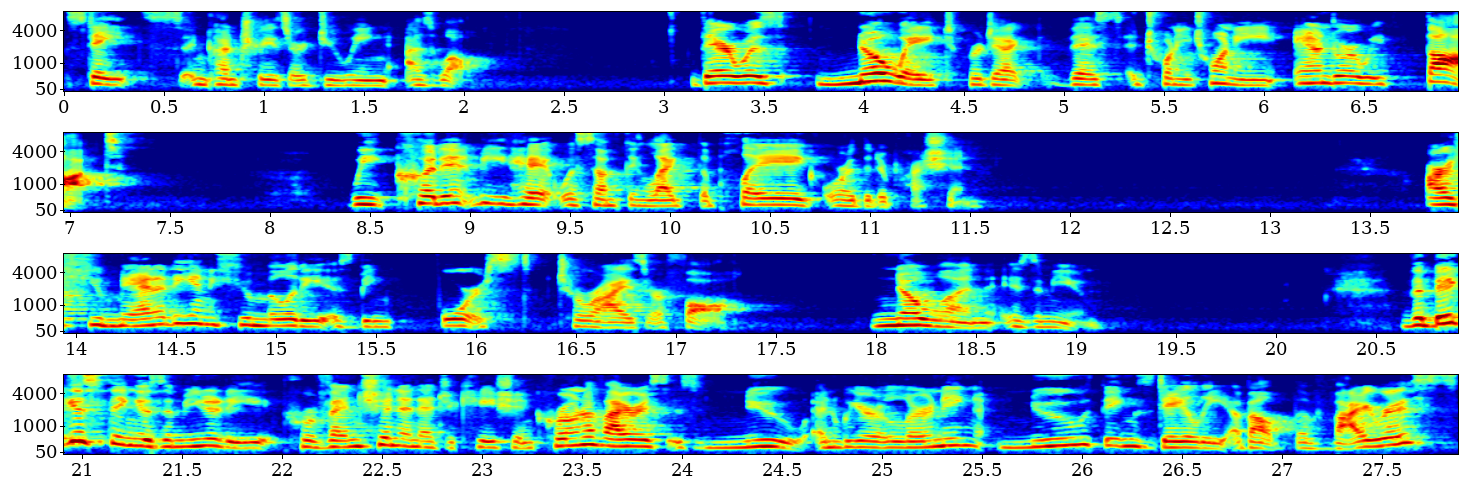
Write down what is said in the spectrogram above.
states and countries are doing as well. There was no way to predict this in 2020, and or we thought we couldn't be hit with something like the plague or the depression. Our humanity and humility is being forced to rise or fall. No one is immune. The biggest thing is immunity, prevention, and education. Coronavirus is new, and we are learning new things daily about the virus,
